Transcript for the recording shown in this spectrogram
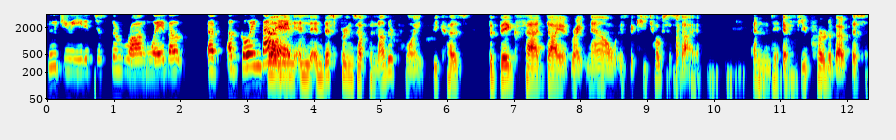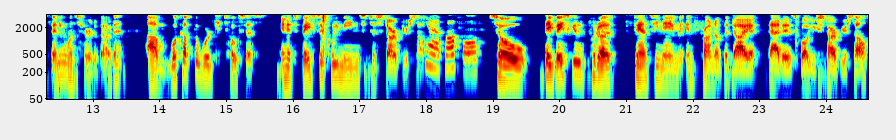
food you eat is just the wrong way about of, of going about well, it. mean, and, and this brings up another point because the big fad diet right now is the ketosis diet. And if you've heard about this, if anyone's heard about it, um, look up the word ketosis, and it basically means to starve yourself. yeah, it's awful. So they basically put a fancy name in front of a diet that is, well, you starve yourself.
